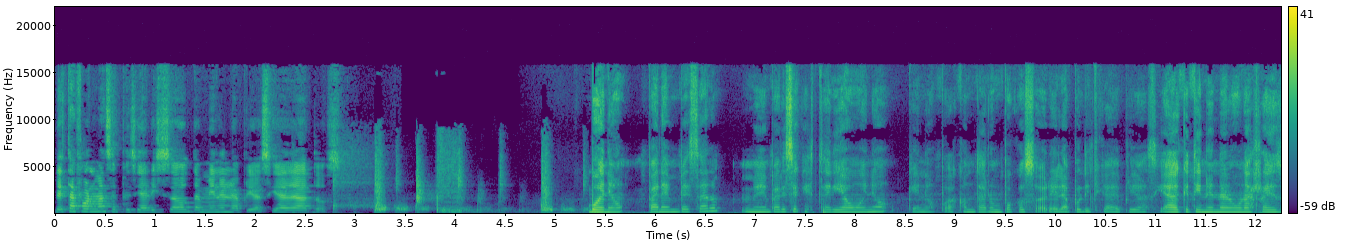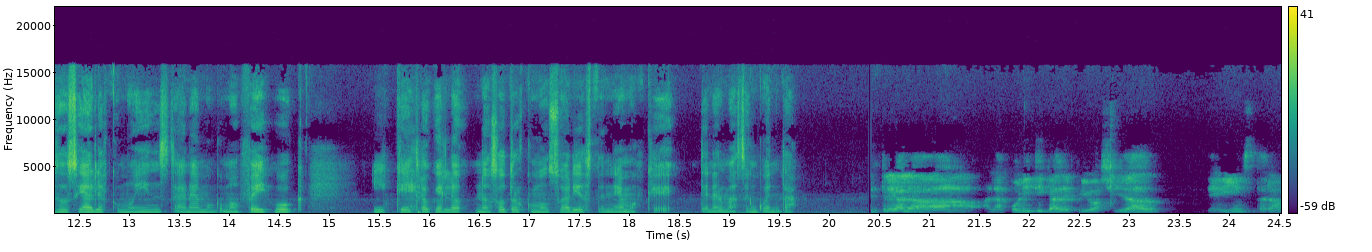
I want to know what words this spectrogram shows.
De esta forma se especializó también en la privacidad de datos. Bueno, para empezar, me parece que estaría bueno que nos puedas contar un poco sobre la política de privacidad que tienen algunas redes sociales como Instagram o como Facebook y qué es lo que nosotros como usuarios tendríamos que tener más en cuenta. Entré a la, política de privacidad de Instagram.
